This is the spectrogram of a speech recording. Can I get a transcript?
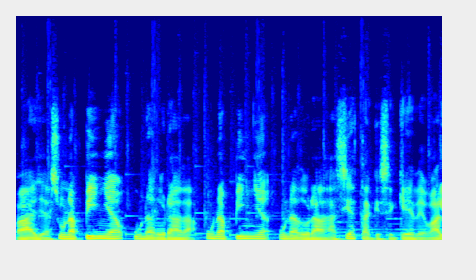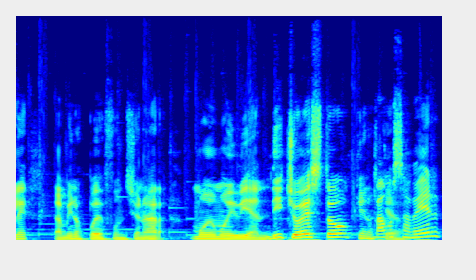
vallas. Una piña, una dorada. Una piña, una dorada. Así hasta que se quede, ¿vale? También os puede funcionar muy, muy bien. Dicho esto, ¿qué nos Vamos queda? a ver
